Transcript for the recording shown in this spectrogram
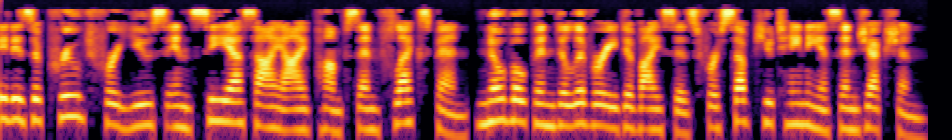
It is approved for use in CSII pumps and FlexPen, Novopen delivery devices for subcutaneous injection.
